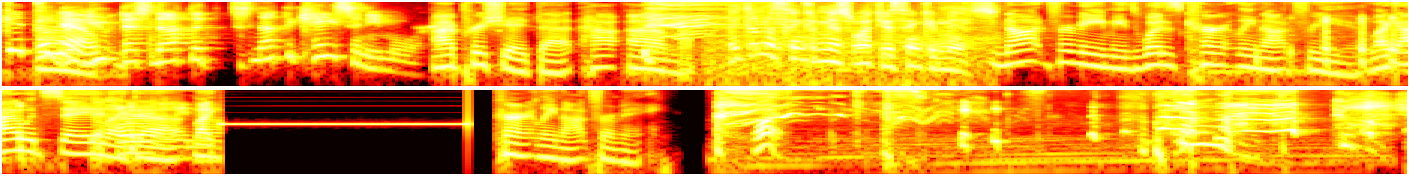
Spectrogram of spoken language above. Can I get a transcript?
Good to Uh, know. you- that's not the that's not the case anymore. I appreciate that. How um, I don't think it means what you think it means. not for me means what is currently not for you. Like I would say, like uh, Currently like not. currently not for me. What? oh my gosh!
